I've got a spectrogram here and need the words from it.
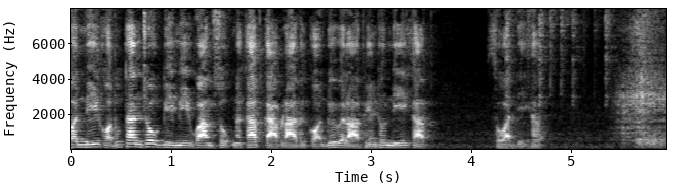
วันนี้ขอทุกท่านโชคดีมีความสุขนะครับกราบลาไปก่อนด้วยเวลาเพียงเท่านี้ครับ สวัสดีครับ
